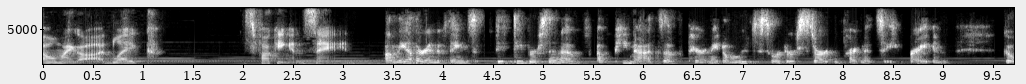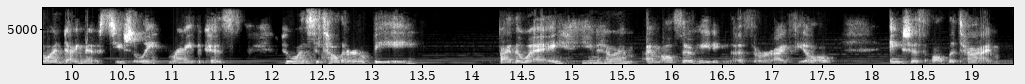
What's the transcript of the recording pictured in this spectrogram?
Oh my God. Like, it's fucking insane. On the other end of things, 50% of, of PMADs, of perinatal mood disorders, start in pregnancy, right? And go undiagnosed usually, right? Because who wants to tell their OB, by the way, you know, I'm, I'm also hating this or I feel anxious all the time.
